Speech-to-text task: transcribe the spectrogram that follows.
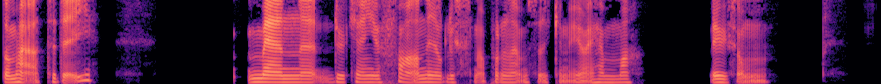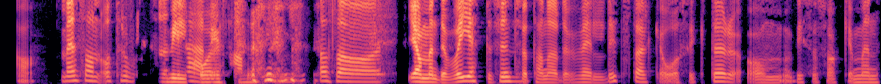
de här till dig. Men eh, du kan ju fan i att lyssna på den här musiken när jag är hemma. Det är liksom, ja. Men sån otroligt fin kärlekshandling. alltså... Ja men det var jättefint för att han hade väldigt starka åsikter om vissa saker men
